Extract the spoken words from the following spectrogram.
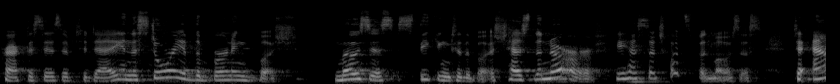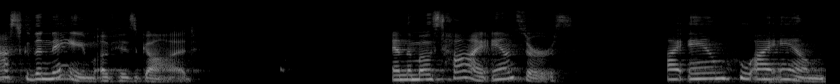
practices of today, in the story of the burning bush, Moses, speaking to the bush, has the nerve, he has such chutzpah, Moses, to ask the name of his God. And the Most High answers, I am who I am.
